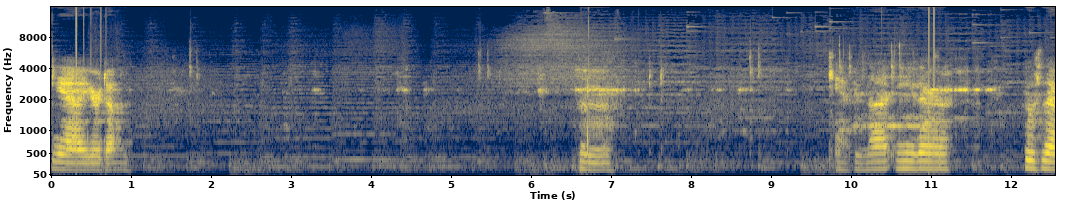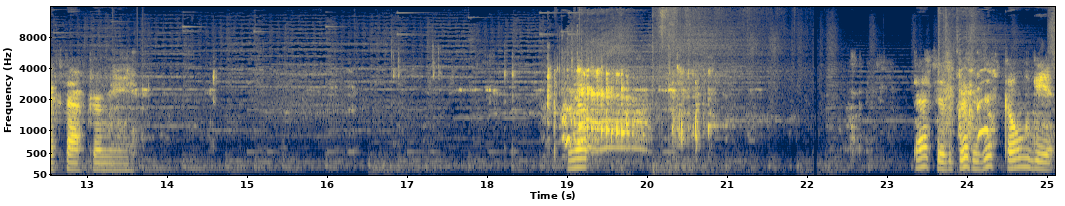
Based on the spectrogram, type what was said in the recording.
Yeah, you're done. Hmm. Can't do that either. Who's next after me? Yep. That's as good as it's gonna get.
